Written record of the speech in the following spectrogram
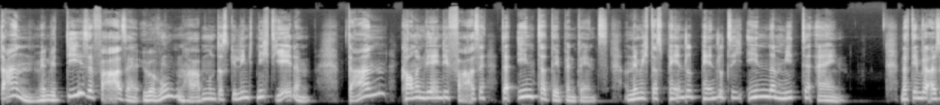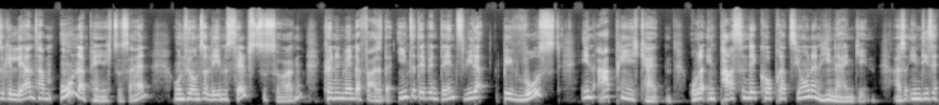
dann, wenn wir diese Phase überwunden haben, und das gelingt nicht jedem, dann kommen wir in die Phase der Interdependenz. Und nämlich das Pendel pendelt sich in der Mitte ein. Nachdem wir also gelernt haben, unabhängig zu sein und für unser Leben selbst zu sorgen, können wir in der Phase der Interdependenz wieder bewusst in Abhängigkeiten oder in passende Kooperationen hineingehen. Also in diese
